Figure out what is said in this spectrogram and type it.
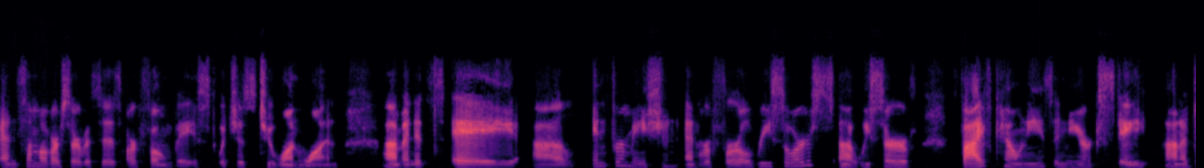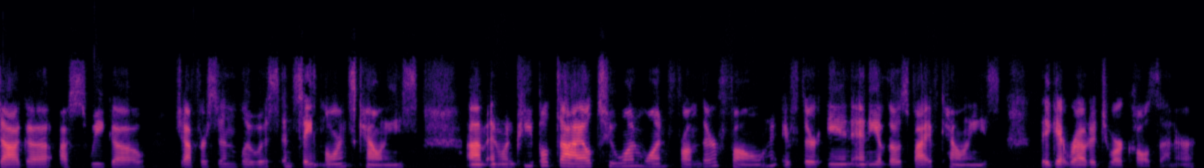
and some of our services are phone based, which is 211. Um, and it's a uh, information and referral resource. Uh, we serve five counties in New York State Onondaga, Oswego, Jefferson, Lewis, and St. Lawrence counties. Um, and when people dial 211 from their phone, if they're in any of those five counties, they get routed to our call center.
